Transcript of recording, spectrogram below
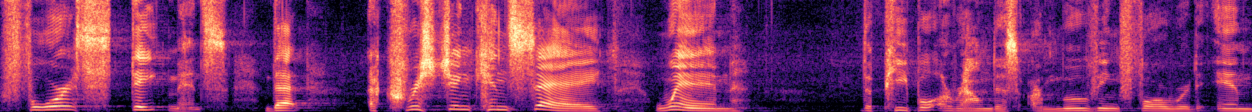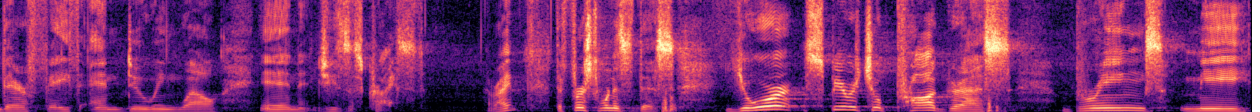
four statements that a Christian can say when the people around us are moving forward in their faith and doing well in Jesus Christ. All right? The first one is this Your spiritual progress brings me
